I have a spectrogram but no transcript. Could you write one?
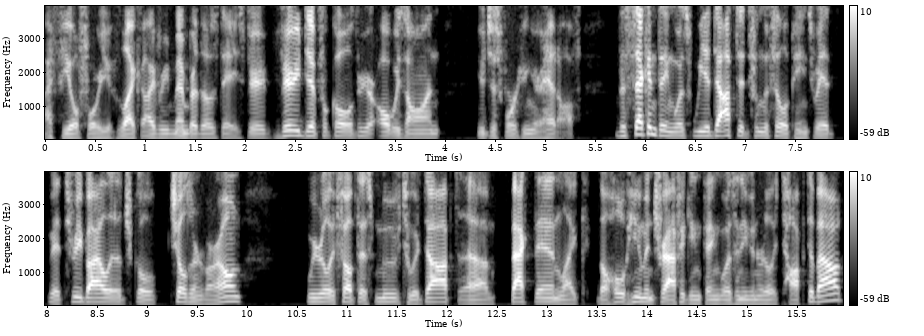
I feel for you. Like I remember those days. Very, very difficult. You're always on. You're just working your head off. The second thing was we adopted from the Philippines. We had we had three biological children of our own. We really felt this move to adopt. Uh, back then, like the whole human trafficking thing wasn't even really talked about,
